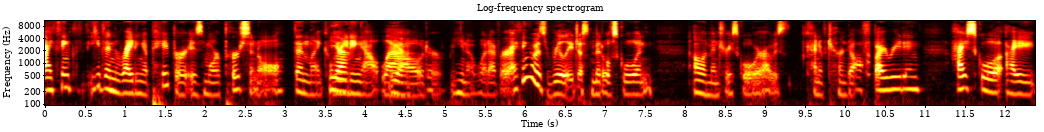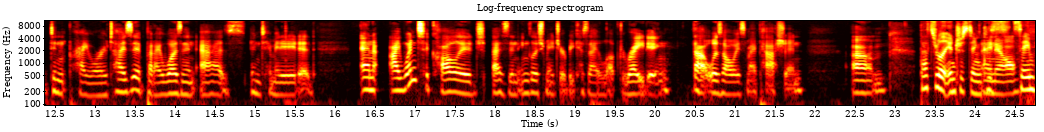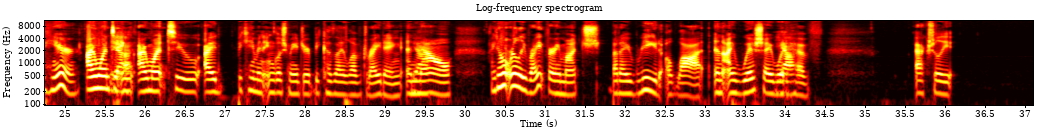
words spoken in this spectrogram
I think even writing a paper is more personal than like Yeah. reading out Yeah. loud or you know whatever. I think it was really just middle school and elementary school where I was kind of turned off by reading. High school, I didn't prioritize it, but I wasn't as intimidated. And I went to college as an English major because I loved writing. That was always my passion. Um, That's really interesting. I know. Same here. I went to. Yeah. Eng- I went to. I became an English major because I loved writing, and Yeah. now I don't really write very much, but I read a lot, and I wish I would Yeah. have actually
